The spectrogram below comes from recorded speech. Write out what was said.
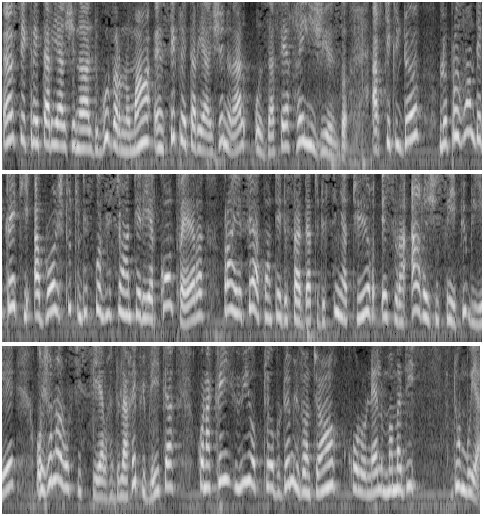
Un secrétariat général du gouvernement, un secrétariat général aux affaires religieuses. Article 2. Le présent décret qui abroge toute disposition antérieure contraire prend effet à compter de sa date de signature et sera enregistré et publié au journal officiel de la République, Conakry, 8 octobre 2021, colonel Mamadi Doumbouya.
